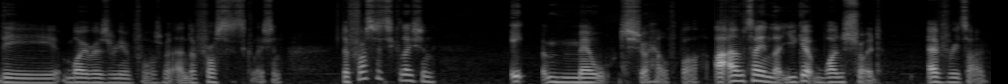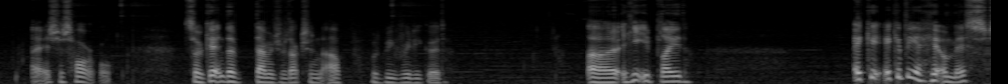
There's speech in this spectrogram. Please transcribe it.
the Moira's reinforcement and the frost escalation. The frost escalation, it melts your health bar. I am saying that you get one shot every time. It's just horrible. So getting the damage reduction up would be really good. Uh, heated blade. It could, it could be a hit or miss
